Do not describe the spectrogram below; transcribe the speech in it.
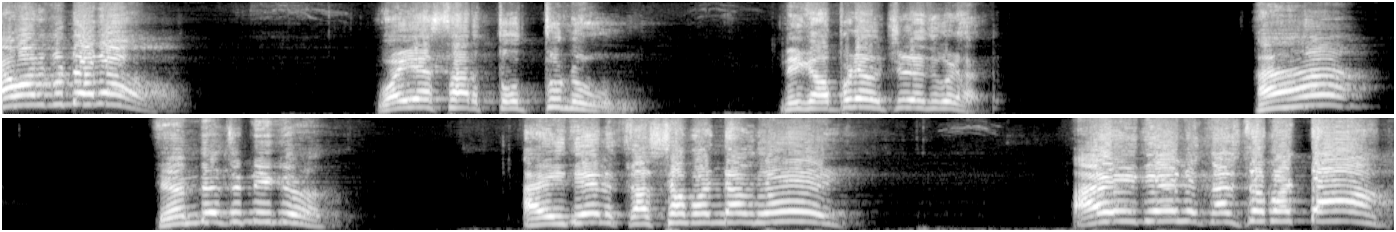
ఏమనుకుంటాను? వైఎస్ఆర్ తొత్తు నువ్వు. నీకు అప్పుడే వచ్చినది కూడా. ఏం తెలుసు నీకు? ఐదేళ్ళు కష్టపడ్డాం రోయ్. ఐదేళ్ళు కష్టపడ్డాం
